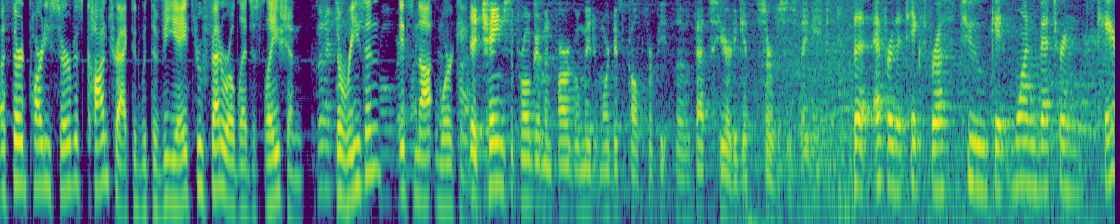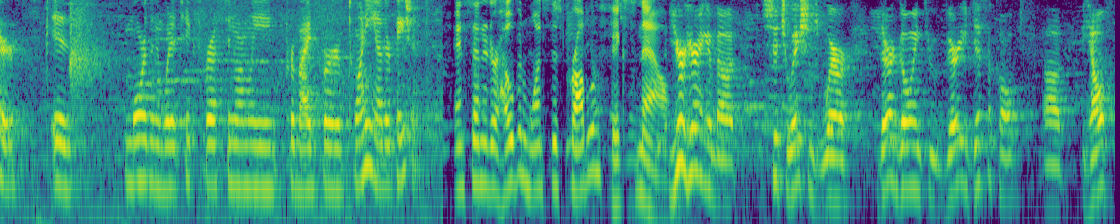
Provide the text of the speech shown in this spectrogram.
a third party service contracted with the VA through federal legislation. The reason? It's not working. They've changed the program in Fargo, made it more difficult for the vets here to get the services they need. The effort it takes for us to get one veteran's care is more than what it takes for us to normally provide for 20 other patients and Senator Hoeven wants this problem fixed now. You're hearing about situations where they're going through very difficult uh, health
